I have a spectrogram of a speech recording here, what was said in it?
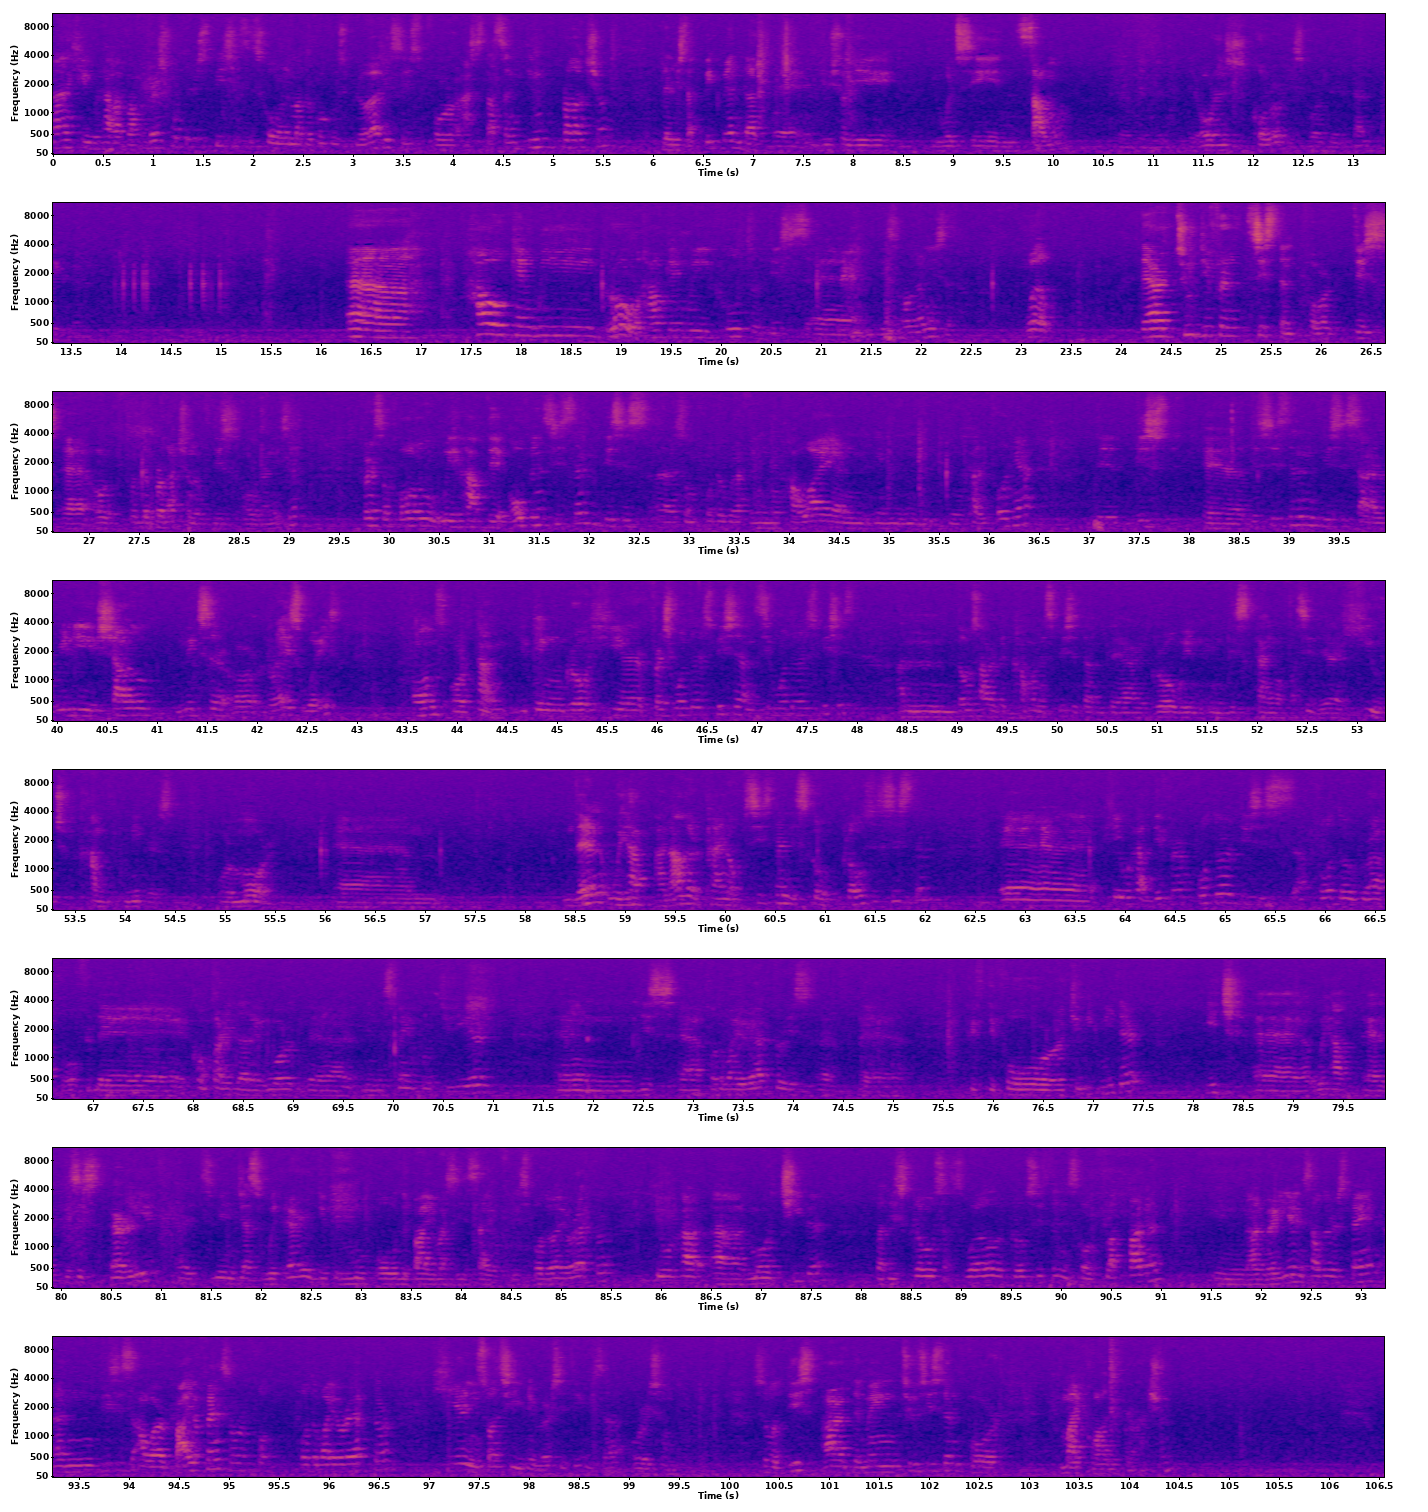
And here we have a freshwater species, it's called Hematococcus pluvialis, it's for astaxanthin production. There is a pigment that uh, usually you will see in salmon. The, the, the orange color is for the, that pigment. Uh, how can we grow? How can we culture this, uh, this organism? Well, there are two different systems for this uh, for the production of this organism. First of all, we have the open system. This is uh, some photograph in Hawaii and in, in California. The, this uh, this system, this is a really shallow mixer or raceways, ponds or tank. You can grow here freshwater species and seawater species, and those are the common species that they are growing in this kind of facility. They are huge 100 meters or more. Um, then we have another kind of system, it's called closed system. Uh, here we have different photos. This is a photograph of the company that I worked uh, in Spain for two years. And this uh, photobioreactor is uh, uh, 54 cubic meter each. Uh, we have, this is early it's been just with air, you can move all the biomass inside of this photobioreactor. Here we have uh, more cheaper, but it's closed as well. Closed system is called flat panel in Almeria in southern Spain, and this is our biofence or photobioreactor here in Swansea University. It's a horizontal. So these are the main two systems for microalgae production.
